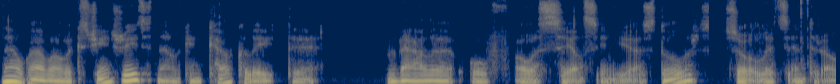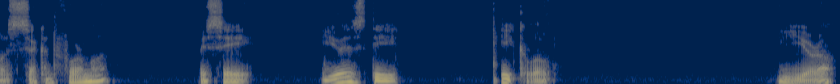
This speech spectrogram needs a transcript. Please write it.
Now we have our exchange rates. Now we can calculate the value of our sales in US dollars. So let's enter our second formula. We say USD equal euro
